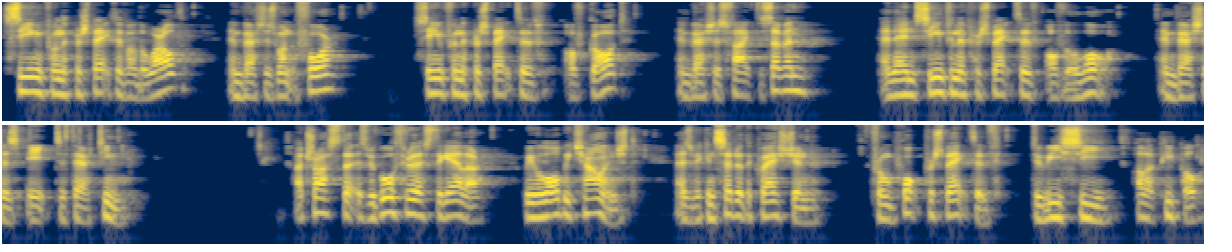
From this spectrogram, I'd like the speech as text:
Seeing from the perspective of the world in verses 1 to 4, seeing from the perspective of God in verses 5 to 7, and then seeing from the perspective of the law in verses 8 to 13. I trust that as we go through this together, we will all be challenged as we consider the question, from what perspective do we see other people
